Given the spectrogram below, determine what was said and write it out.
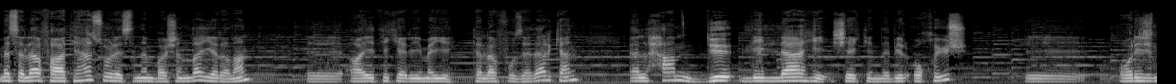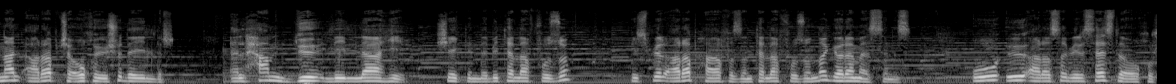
Mesela Fatiha suresinin başında yer alan e, ayeti kerimeyi telaffuz ederken Elhamdülillahi şeklinde bir okuyuş e, orijinal Arapça okuyuşu değildir. Elhamdülillahi şeklinde bir telaffuzu hiçbir Arap hafızın telaffuzunda göremezsiniz. U, Ü arası bir sesle okur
